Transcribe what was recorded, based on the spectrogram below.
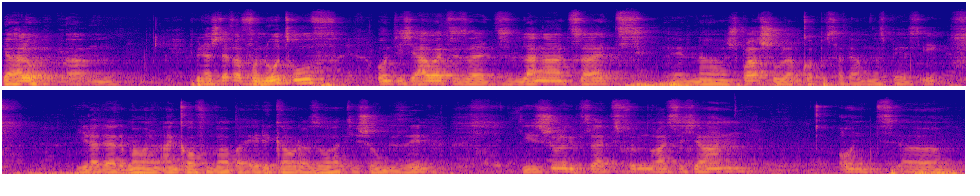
Ja, hallo. Ähm, ich bin der Stefan von Notruf und ich arbeite seit langer Zeit in einer Sprachschule am Cottbusser Damm, das BSI. Jeder, der mal einkaufen war bei Edeka oder so, hat die schon gesehen. Die Schule gibt es seit 35 Jahren und äh,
